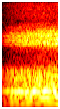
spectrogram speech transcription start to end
Oh.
